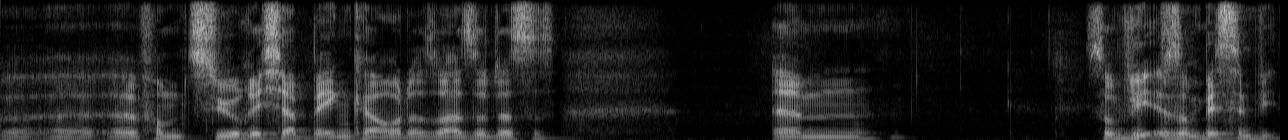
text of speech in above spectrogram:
äh, äh, vom Züricher Banker oder so? Also das ist ähm, so, wie, so ein bisschen wie,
